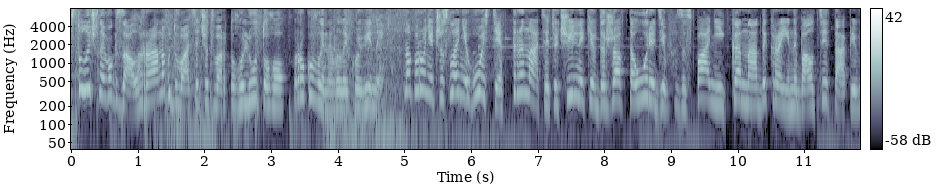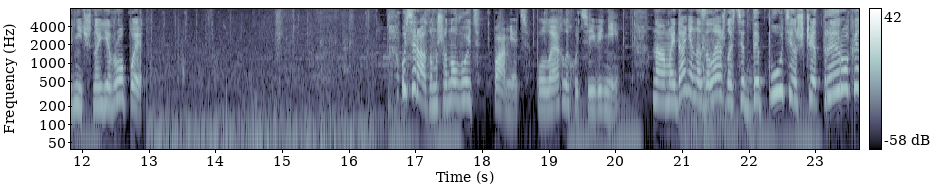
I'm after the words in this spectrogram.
Столичний вокзал ранок 24 лютого, роковини великої війни. На пероні численні гості, 13 очільників держав та урядів з Іспанії, Канади, країни Балтії та Північної Європи. Усі разом шановують пам'ять полеглих у цій війні. На майдані Незалежності, де Путін ще три роки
